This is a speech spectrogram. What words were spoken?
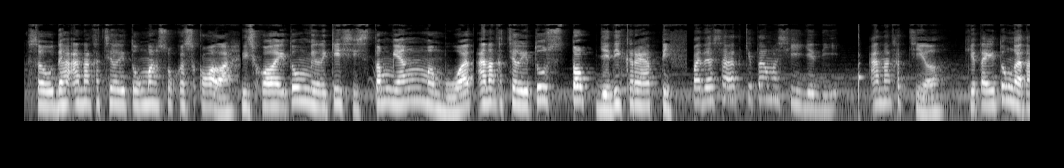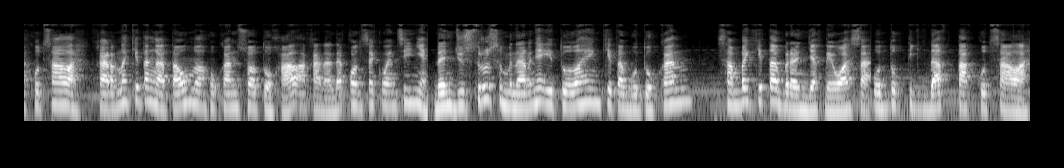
Seudah anak kecil itu masuk ke sekolah, di sekolah itu memiliki sistem yang membuat anak kecil itu stop jadi kreatif. Pada saat kita masih jadi anak kecil, kita itu nggak takut salah karena kita nggak tahu melakukan suatu hal akan ada konsekuensinya. Dan justru sebenarnya itulah yang kita butuhkan sampai kita beranjak dewasa untuk tidak takut salah.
